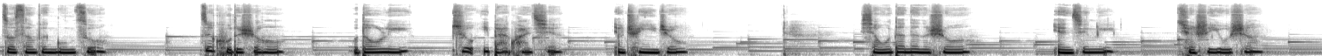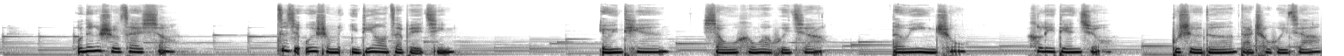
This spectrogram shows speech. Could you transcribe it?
做三份工作。最苦的时候，我兜里只有一百块钱，要撑一周。小吴淡淡的说。眼睛里全是忧伤。我那个时候在想，自己为什么一定要在北京？有一天，小吴很晚回家，单位应酬，喝了一点酒，不舍得打车回家，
